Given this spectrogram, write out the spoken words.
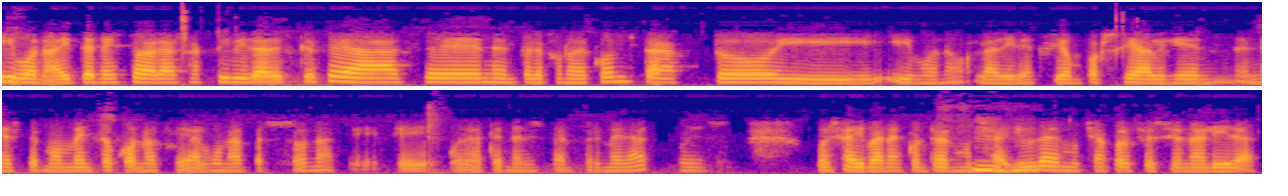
Y bueno, ahí tenéis todas las actividades que se hacen, el teléfono de contacto y, y, bueno, la dirección por si alguien en este momento conoce a alguna persona que, que pueda tener esta enfermedad, pues, pues ahí van a encontrar mucha ayuda y mucha profesionalidad.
